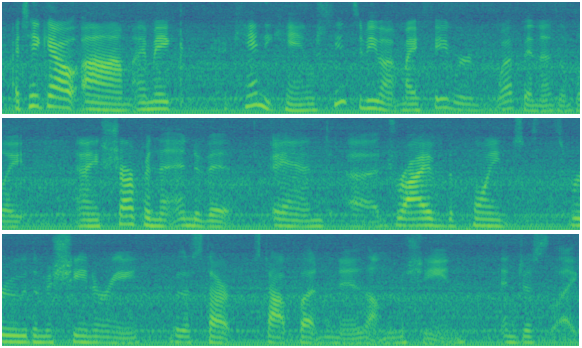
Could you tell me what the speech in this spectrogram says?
I take out, um, I make a candy cane, which seems to be my, my favorite weapon as of late, and I sharpen the end of it and uh, drive the point through the machinery where the start stop button is on the machine, and just like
